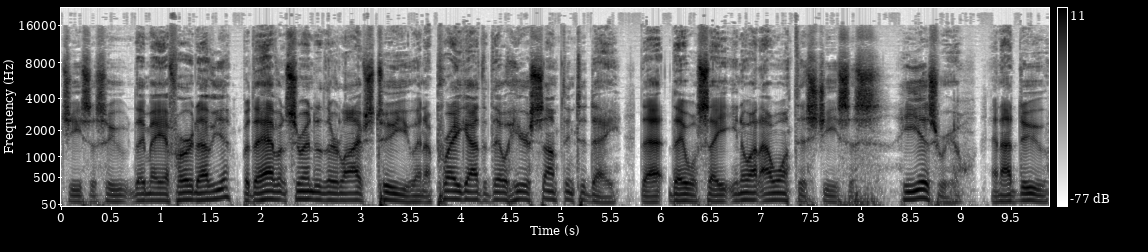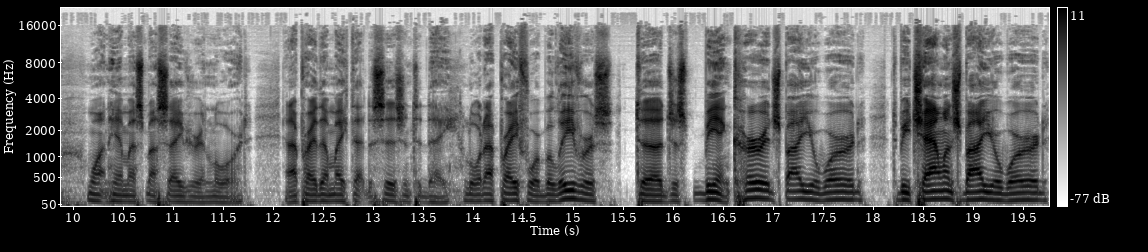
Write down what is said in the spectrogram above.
Jesus, who they may have heard of you, but they haven't surrendered their lives to you. And I pray, God, that they'll hear something today that they will say, you know what, I want this Jesus. He is real. And I do want him as my Savior and Lord. And I pray they'll make that decision today. Lord, I pray for believers to just be encouraged by your word, to be challenged by your word,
